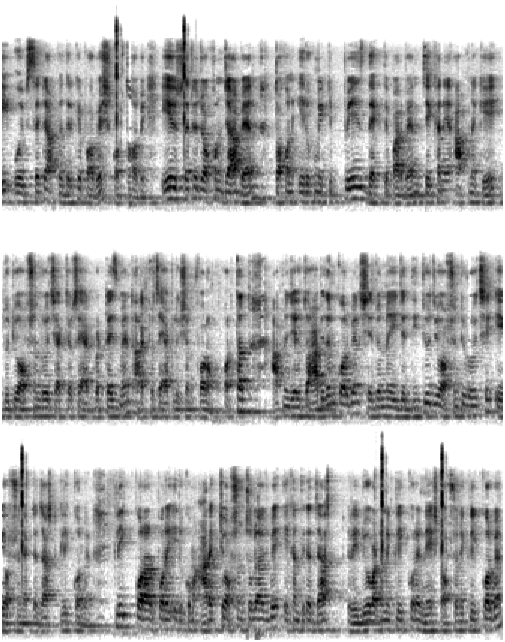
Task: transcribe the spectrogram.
এই ওয়েবসাইটে আপনাদেরকে প্রবেশ করতে হবে। এই ওয়েবসাইটে যখন যাবেন, তখন এরকম একটি পেজ দেখতে পারবেন, যেখানে আপনাকে দুটি অপশন রয়েছে। একটা হচ্ছে অ্যাডভার্টাইজমেন্ট আর একটা হচ্ছে অ্যাপ্লিকেশন ফর্ম অর্থাৎ, আপনি যেহেতু আবেদন করবেন, সেজন্য এই যে দ্বিতীয় যে অপশনটি রয়েছে, এই অপশনে একটা জাস্ট ক্লিক করবেন। ক্লিক করার পরে এরকম আরেকটি অপশন চলে আসবে। এখান থেকে জাস্ট রেডিও বাটনে ক্লিক করে নেক্সট অপশনে ক্লিক করবেন।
